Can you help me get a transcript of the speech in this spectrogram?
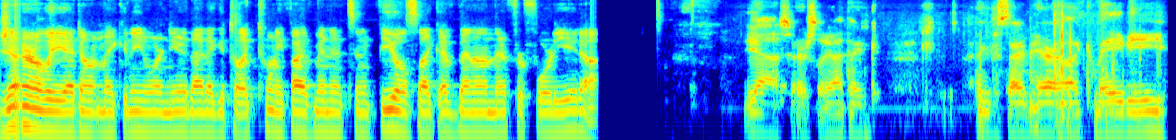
generally, I don't make it anywhere near that. I get to like 25 minutes and it feels like I've been on there for 48 hours. Yeah, seriously, I think I think the same here. Like maybe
